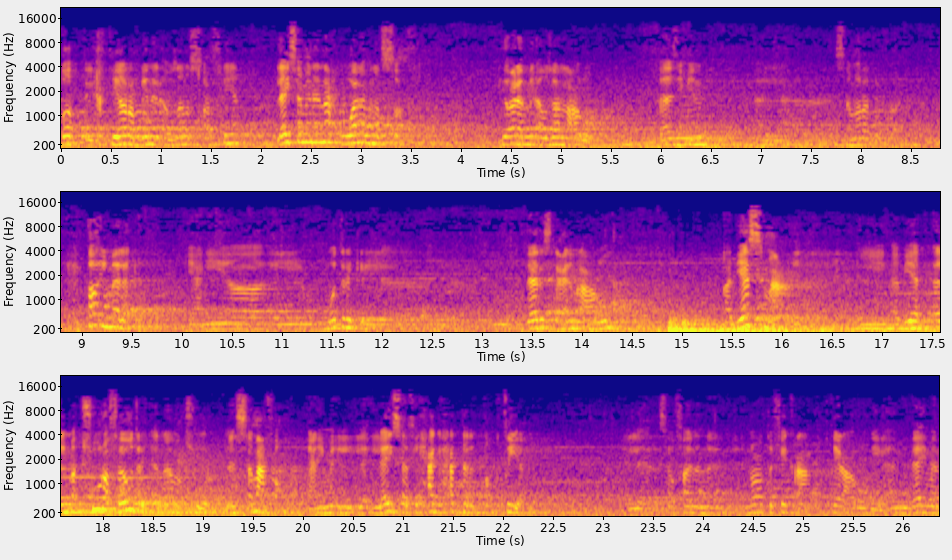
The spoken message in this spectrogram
بالضبط الاختيار بين الأوزان الصرفية. ليس من النحو ولا من الصرف. يعلم من أوزان العروض. فهذه من ثمرات الفوائد إعطاء الملكة يعني آه، المدرك ال- الدارس لعلم العروض قد يسمع الأبيات المكسورة فيدرك أنها مكسورة من السماع فقط. يعني ليس في حاجة حتى للتقطيع. سوف نعطي فكرة عن تقطيع العروض لأن دائما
